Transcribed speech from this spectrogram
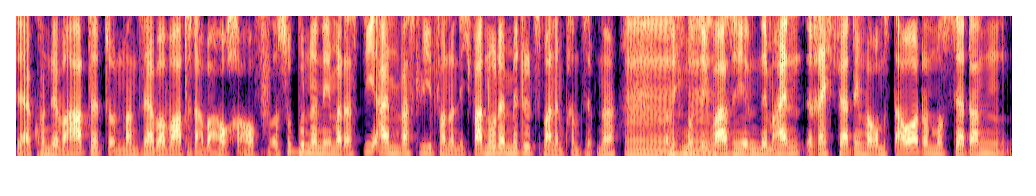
der Kunde wartet und man selber wartet aber auch auf Subunternehmer, dass die einem was liefern und ich war nur der Mittelsmann im Prinzip, ne? Mhm. Und ich musste Mhm. quasi in dem einen rechtfertigen, warum es dauert und musste ja dann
